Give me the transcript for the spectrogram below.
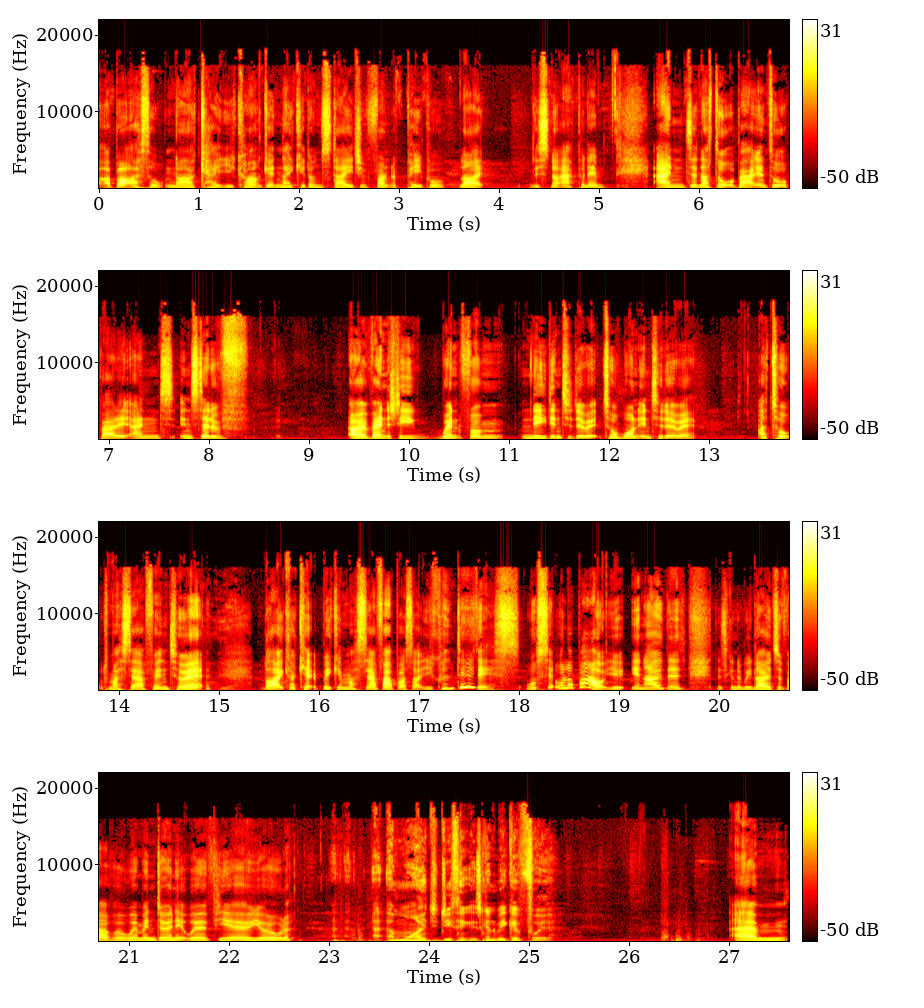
but I thought, no, Kate, you can't get naked on stage in front of people. Like, it's not happening. And then I thought about it and thought about it, and instead of, I eventually went from needing to do it to wanting to do it. I talked myself into it like I kept bigging myself up. I was like, "You can do this. What's it all about? You, you know, there's, there's going to be loads of other women doing it with you. You're all." A- And why did you think it's going to be good for you? Um,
